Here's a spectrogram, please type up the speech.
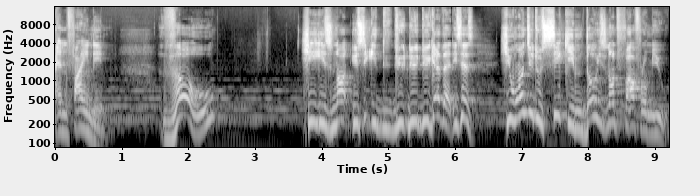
and find him. Though he is not, you see, do, do, do you get that? He says, He wants you to seek him, though he's not far from you.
